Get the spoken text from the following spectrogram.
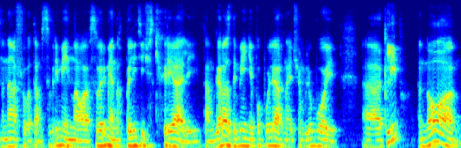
нашего там современного, современных политических реалий, там гораздо менее популярная, чем любой э, клип, но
